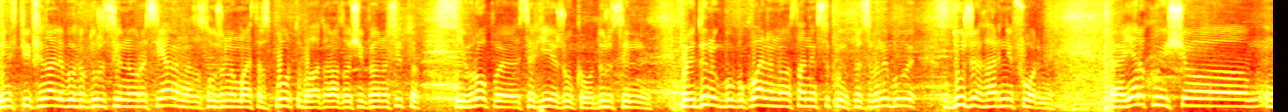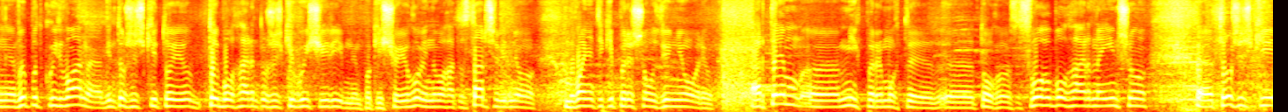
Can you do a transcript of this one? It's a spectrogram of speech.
він в півфіналі виграв дуже сильного росіянина, заслуженого майстра спорту, багаторазового чемпіона світу Європи Сергія Жукова. Дуже сильний. Поєдинок був буквально на останніх секундах. Тобто вони були в дуже гарній формі. Е, Я рахую, що випадку Івана він трошечки той, той болгарин трошечки вищий рівнем. Поки що його він набагато старший від нього. Бо Ваня тільки перейшов з юніорів. Артем е, міг перемогти е, того свого болгарина іншого трошечки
